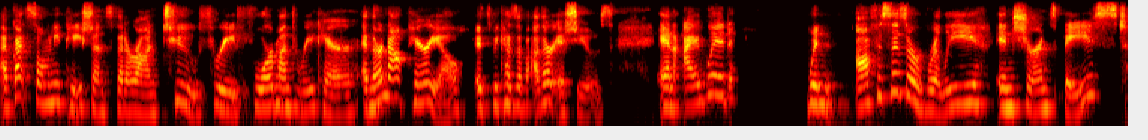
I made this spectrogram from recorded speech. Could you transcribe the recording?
I've got so many patients that are on two, three, four month recare and they're not perio. It's because of other issues. And I would, when offices are really insurance based,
